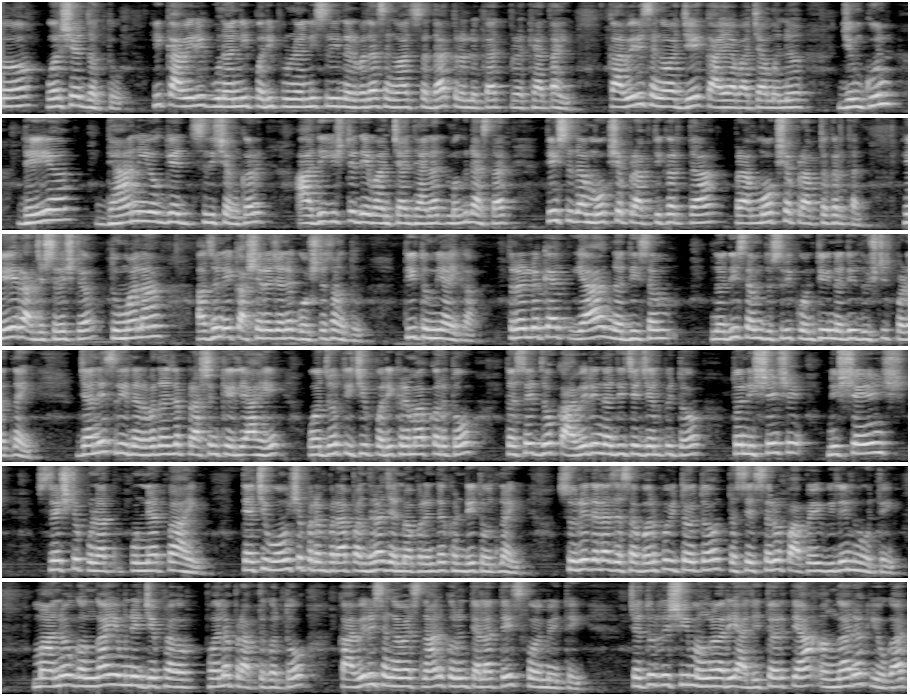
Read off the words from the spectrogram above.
वर्ष जगतो. ही कावेरी गुणांनी परिपूर्णांनी श्री नर्मदा संघात सदा त्रलोक्यात प्रख्यात आहे. कावेरी संगमात जे कायाबाच्या मन जिंकून ध्येय ध्यानयोग्य श्री शंकर आदी इष्टदेवांच्या ध्यानात मग्न असतात ते सुद्धा मोक्ष प्राप्ती करता प्रा मोक्ष प्राप्त करतात. हे राजश्रेष्ठ तुम्हाला अजून एक आश्चर्यजनक गोष्ट सांगतो. ती तुम्ही ऐका. त्रैलोक्यात या नदीसम नदीसम दुसरी कोणतीही नदी दृष्टीस पडत नाही. ज्याने श्री नर्मदाला प्राशन केले आहे व जो तिची परिक्रमा करतो तसेच जो कावेरी नदीचे जल पितो तो निश्चयश निश्चयंश श्रेष्ठ पुण्यात पुण्यात्मा आहे. त्याची वंश परंपरा पंधरा जन्मापर्यंत खंडित होत नाही. सूर्योदयाला जसा बर्फ वितळतो तसे सर्व पापे विलीन होते. मानव गंगा यमुने जे फ फल प्राप्त करतो कावेरी संगमात स्नान करून त्याला तेच फळ मिळते. चतुर्दशी मंगळवारी आली तर त्या अंगारक योगात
